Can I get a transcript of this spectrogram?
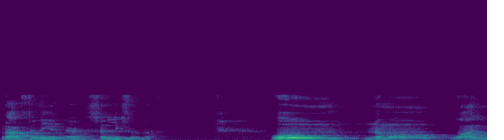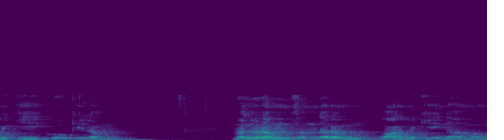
ಪ್ರಾರ್ಥನೆಯನ್ನು ಸಲ್ಲಿಸೋಣ ಓಂ ನಮೋ ವಾಲ್ಮೀಕಿ ಕೋಕಿಲಂ ಮಧುರಂ ಸುಂದರಂ ವಾಲ್ಮೀಕಿ ನಾಮಂ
